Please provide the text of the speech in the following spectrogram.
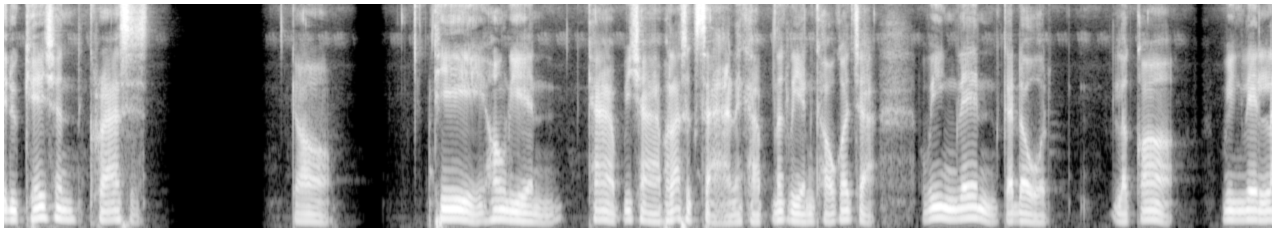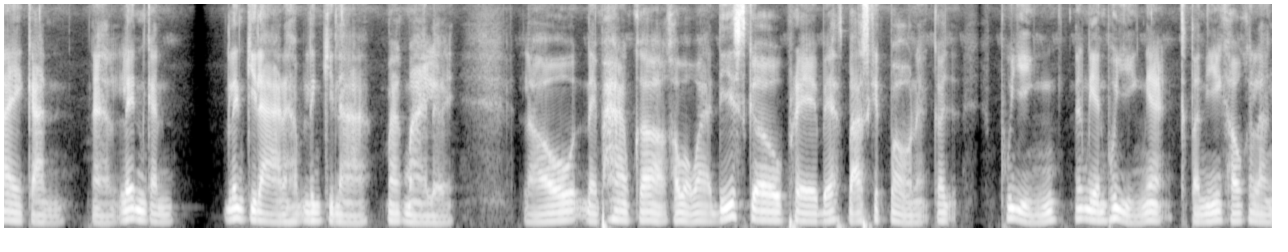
education classes ก็ที่ห้องเรียนคาบวิชาพละศึกษานะครับ นักเรียนเขาก็จะวิ่งเล่นกระโดด แล้วก็วิ่งเล่นไล่กัน เล่นกันเล่นกีฬานะครับ เล่นกีฬามากมายเลย แล้วในภาพก็เขาบอกว่า this girl play best basketball นะก็ผู้หญิงนักเรียนผู้หญิงเนี่ยตอนนี้เขากำลัง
